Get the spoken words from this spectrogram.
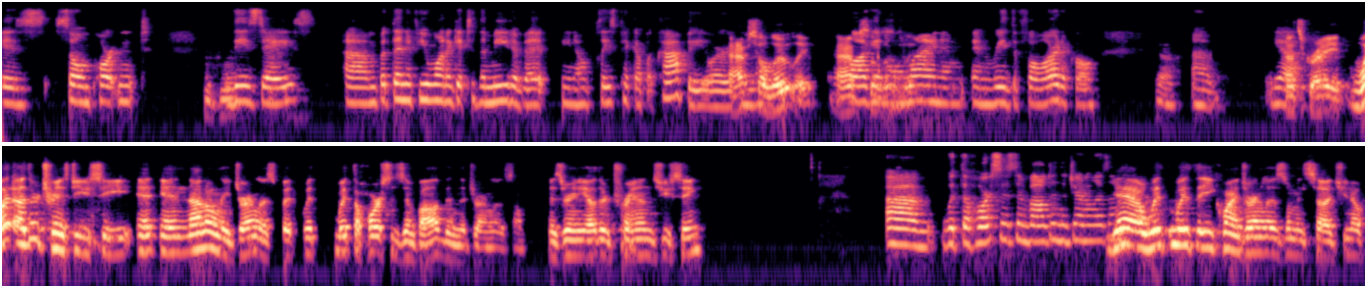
is so important Mhm. these days. Um, but then if you want to get to the meat of it, you know, please pick up a copy or you know, absolutely log in online and, and read the full article. Yeah. Um, yeah. That's great. What other trends do you see in, in not only journalists, but with, with the horses involved in the journalism? Is there any other trends you see? Um, with the horses involved in the journalism? Yeah, with, with the equine journalism and such, you know,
